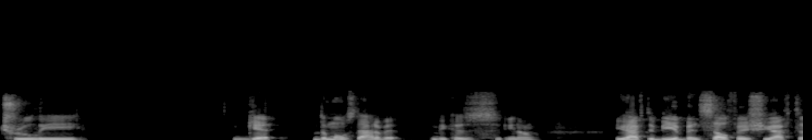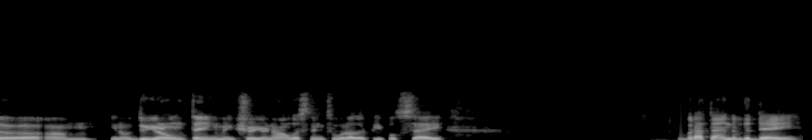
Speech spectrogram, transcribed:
truly get the most out of it because, you know, you have to be a bit selfish. You have to, um, you know, do your own thing. Make sure you're not listening to what other people say. But at the end of the day,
